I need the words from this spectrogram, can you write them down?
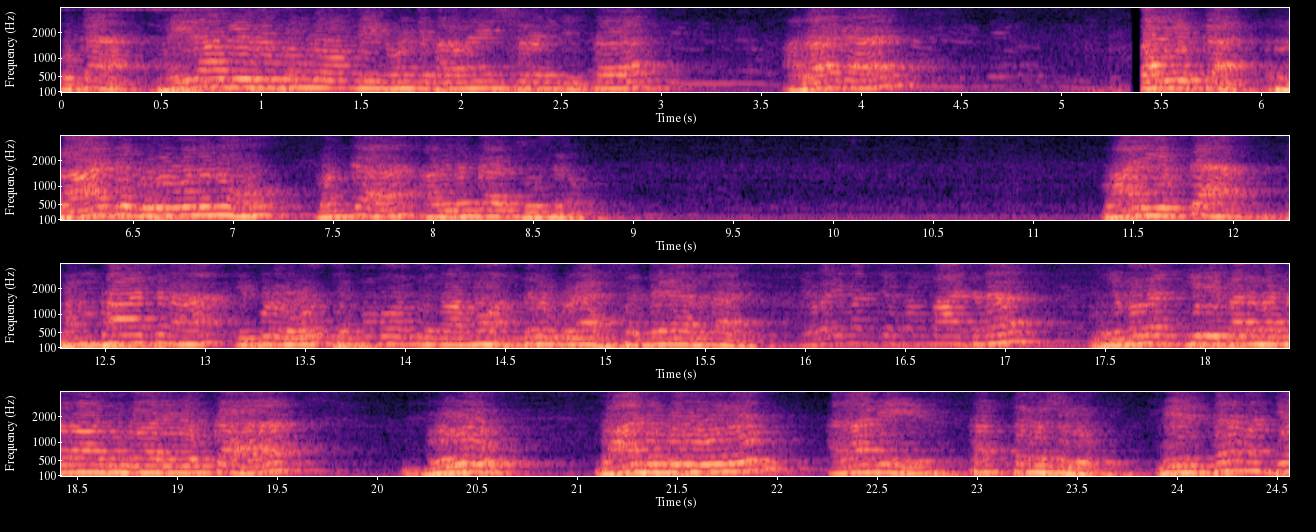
ఒక వైరాగ్య రూపంలో ఉండేటువంటి పరమేశ్వరునికి ఇస్తారా? అలాగా వారి యొక్క రాజగురువులను వంక ఆ విధంగా చూసాను వారి యొక్క సంభాషణ ఇప్పుడు చెప్పబోతున్నాము. అందరూ కూడా శ్రద్ధగా వినాలి. ఎవరి మధ్య సంభాషణ? హిమవద్గిరి పర్వతరాజు గారి యొక్క గురు రాజగురువులు అలాగే సప్త ఋషులు వీరిద్దరి మధ్య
